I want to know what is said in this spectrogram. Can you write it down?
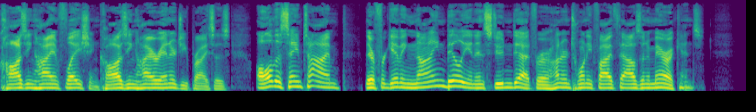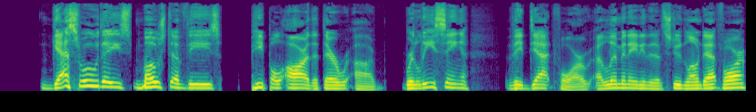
causing high inflation, causing higher energy prices. All at the same time, they're forgiving nine billion in student debt for 125,000 Americans. Guess who these most of these people are that they're uh, releasing the debt for, eliminating the student loan debt for,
